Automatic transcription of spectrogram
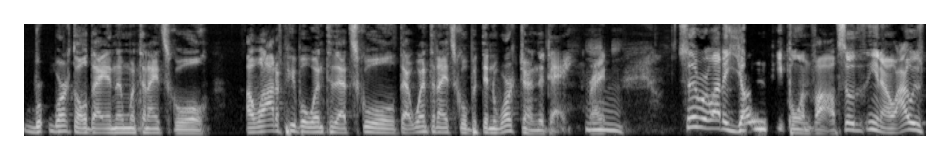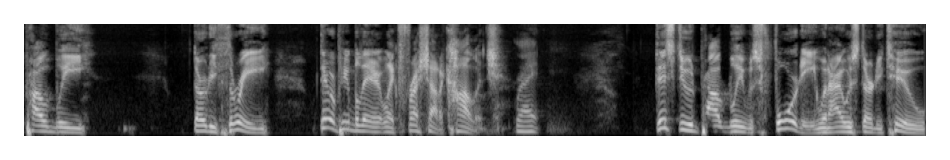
worked all day and then went to night school. A lot of people went to that school that went to night school but didn't work during the day, right? Mm. So there were a lot of young people involved. So you know, I was probably 33. There were people there like fresh out of college. Right. This dude probably was 40 when I was 32,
